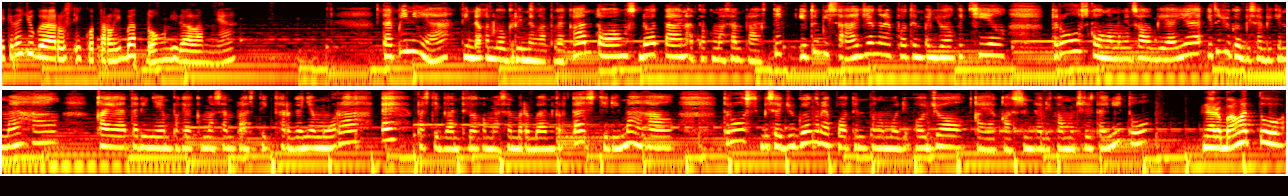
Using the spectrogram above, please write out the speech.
ya kita juga harus ikut terlibat dong di dalamnya. Tapi nih ya, tindakan go green yang nggak pakai kantong, sedotan, atau kemasan plastik itu bisa aja ngerepotin penjual kecil. Terus kalau ngomongin soal biaya, itu juga bisa bikin mahal. Kayak tadinya yang pakai kemasan plastik harganya murah, eh pasti ganti ke kemasan berbahan kertas jadi mahal. Terus bisa juga ngerepotin pengemudi ojol, kayak kasus yang tadi kamu ceritain itu. Benar banget tuh,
